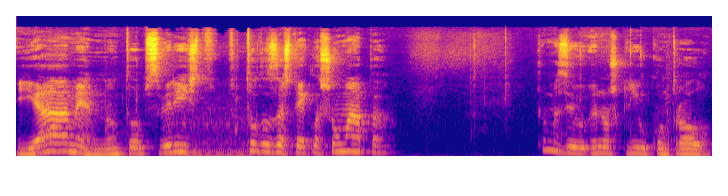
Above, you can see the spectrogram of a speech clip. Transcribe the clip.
Yeah, man, não estou a perceber isto. Todas as teclas são mapa. Então, mas eu, eu não escolhi o controle.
